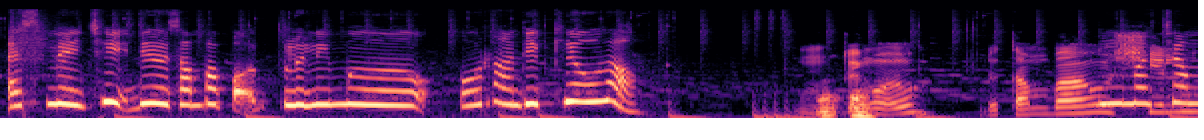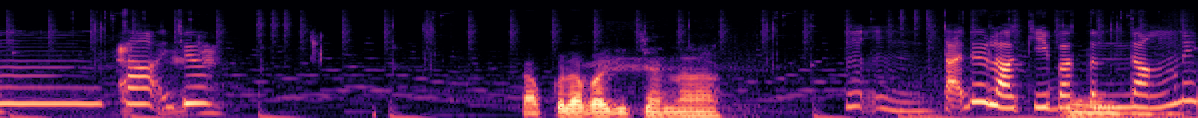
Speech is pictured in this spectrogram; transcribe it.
S-Magic dia sampai 45 orang dia kill tau. Hmm, Mm-mm. tengok tu. Dia tambah oh, shield Macam tak Ah, je. Tak apalah bagi Chan lah. Mm-mm. Tak adalah akibat Hmm. tendang ni.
